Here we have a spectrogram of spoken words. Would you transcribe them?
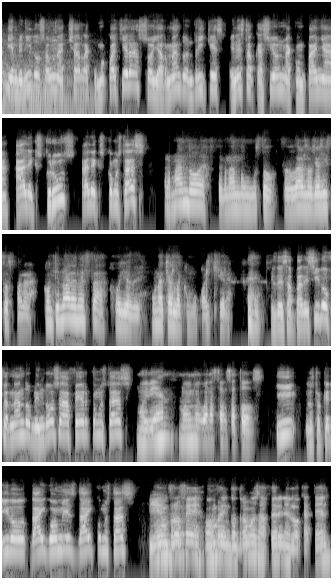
bienvenidos a una charla como cualquiera. Soy Armando Enríquez. En esta ocasión me acompaña Alex Cruz. Alex, ¿cómo estás? Armando, Fernando, un gusto saludarlos ya listos para continuar en esta joya de una charla como cualquiera. El desaparecido Fernando Mendoza. Fer, ¿cómo estás? Muy bien, muy, muy buenas tardes a todos. Y nuestro querido Dai Gómez. Dai, ¿cómo estás? Bien, profe. Hombre, encontramos a Fer en el locatel.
